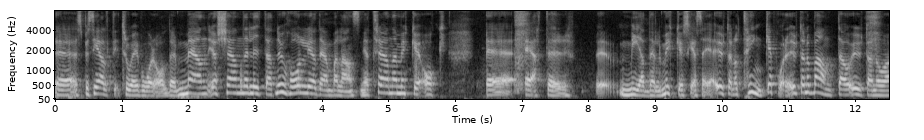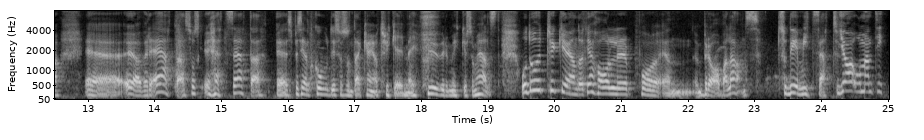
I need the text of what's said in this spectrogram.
Eh, speciellt tror jag i vår ålder. Men jag känner lite att nu håller jag den balansen. Jag tränar mycket och eh, äter Eh, medelmycket ska jag säga, utan att tänka på det, utan att banta och utan att eh, överäta, så hetsäta. Eh, speciellt godis och sånt där kan jag trycka i mig hur mycket som helst. Och då tycker jag ändå att jag håller på en bra balans. Så det är mitt sätt. Ja, och man tittar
